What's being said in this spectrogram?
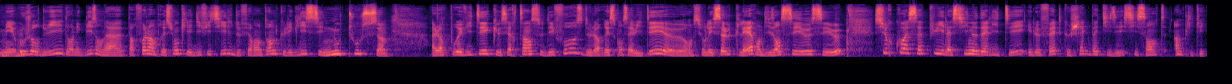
Mais mmh. aujourd'hui, dans l'Église, on a parfois l'impression qu'il est difficile de faire entendre que l'Église, c'est nous tous. Alors pour éviter que certains se défaussent de leurs responsabilités euh, sur les seuls clercs en disant c'est eux, c'est eux, sur quoi s'appuie la synodalité et le fait que chaque baptisé s'y sente impliqué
